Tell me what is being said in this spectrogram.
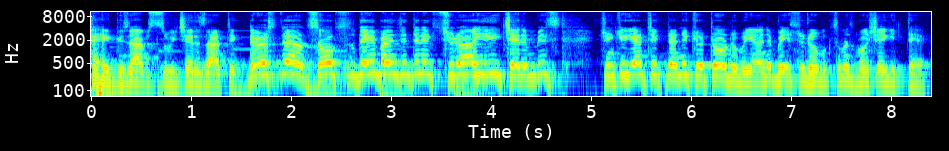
güzel bir su içeriz artık. Dostum soğuk su değil bence direkt sürahi içelim biz. Çünkü gerçekten de kötü oldu bu yani. 5 Robux'umuz boşa gitti.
